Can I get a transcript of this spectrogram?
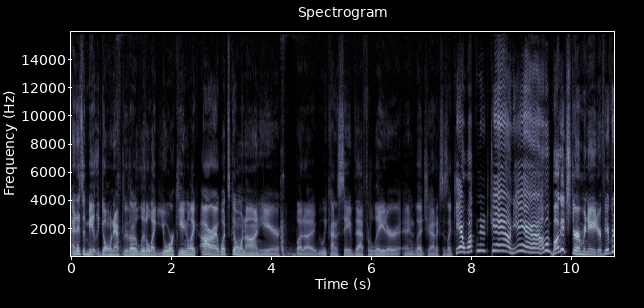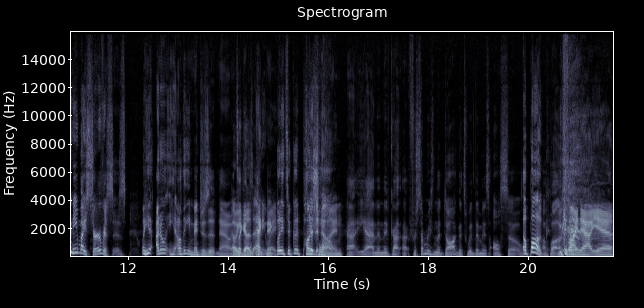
And it's immediately going after their little like Yorkie, and you're like, all right, what's going on here? But uh, we kind of saved that for later. And Glenn Shadix is like, yeah, welcome to the town. Yeah, I'm a bug exterminator. If you ever need my services, Well, he, I don't. He, I don't think he mentions it now. It's Oh, he like at does picnic, anyway. but it's a good good to know. punchline. Uh, yeah, and then they've got uh, for some reason the dog that's with them is also A bug. a bug. you find out, yeah.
